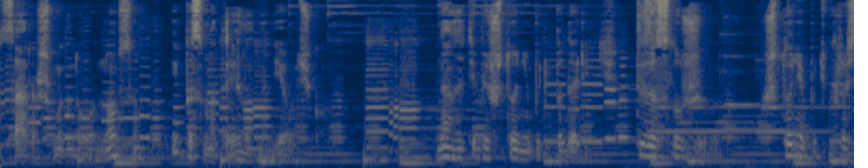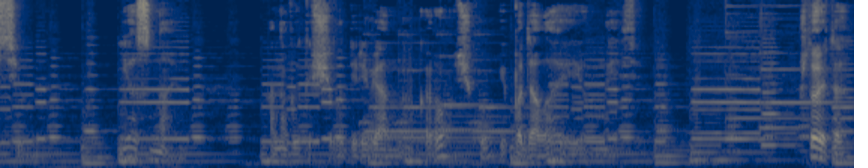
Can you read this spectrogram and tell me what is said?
Сара шмыгнула носом и посмотрела на девочку. «Надо тебе что-нибудь подарить. Ты заслужила. Что-нибудь красивое. Я знаю. Она вытащила деревянную коробочку и подала ее Мэйзи. «Что это?»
